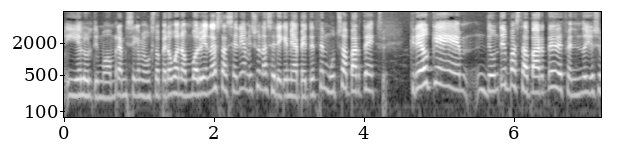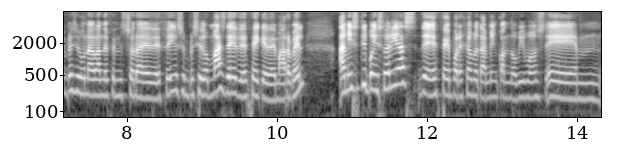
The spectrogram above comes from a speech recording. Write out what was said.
y el último hombre, a mí sí que me gustó. Pero bueno, volviendo a esta serie, a mí es una serie que me apetece mucho. Aparte, creo que de un tiempo a esta parte, defendiendo, yo siempre he sido una gran defensora de DC, yo siempre he sido más de DC que de Marvel. A mí ese tipo de historias de DC, por ejemplo, también cuando vimos eh,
